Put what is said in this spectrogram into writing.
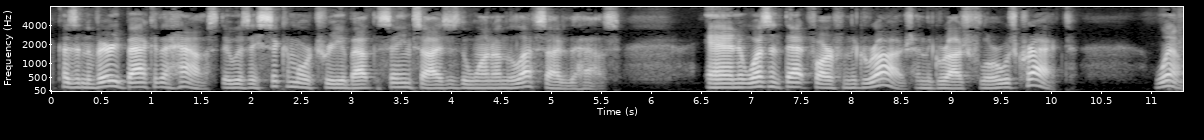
Because in the very back of the house, there was a sycamore tree about the same size as the one on the left side of the house. And it wasn't that far from the garage, and the garage floor was cracked. Well,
